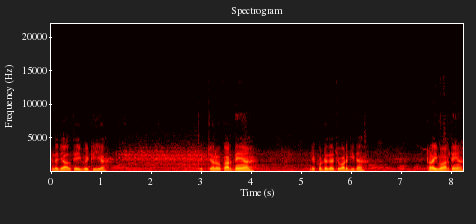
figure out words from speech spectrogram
ਕਹਿੰਦੇ ਜਾਲ ਤੇ ਆਈ ਬੈਠੀ ਆ। ਤੇ ਚਲੋ ਕਰਦੇ ਆ। ਜੇ ਖੁੱਡੇ ਦੇ ਵਿੱਚ ਵੜ ਗਈ ਤਾਂ ਟਰਾਈ ਮਾਰਦੇ ਆ।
